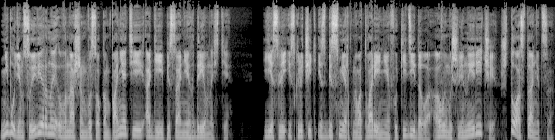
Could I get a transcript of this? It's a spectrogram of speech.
Не будем суеверны в нашем высоком понятии о дееписаниях древности. Если исключить из бессмертного творения Фукидидова вымышленные речи, что останется?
